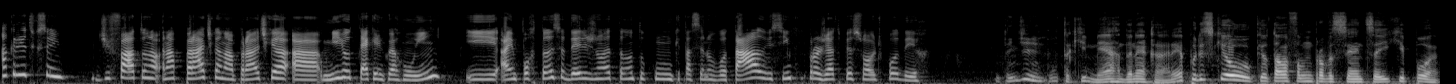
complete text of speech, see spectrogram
Acredito que sim. De fato, na, na prática, na prática, a- o nível técnico é ruim e a importância deles não é tanto com o que está sendo votado, e sim com o projeto pessoal de poder. Entendi. Puta que merda, né, cara? É por isso que eu, que eu tava falando pra você antes aí que, porra,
